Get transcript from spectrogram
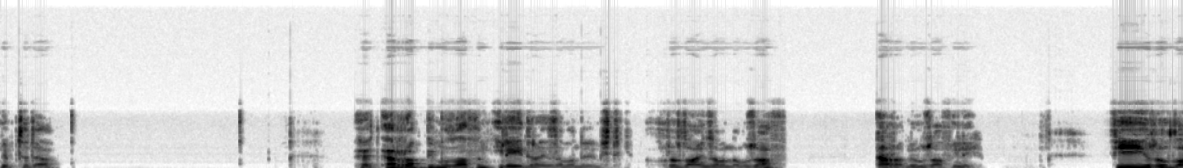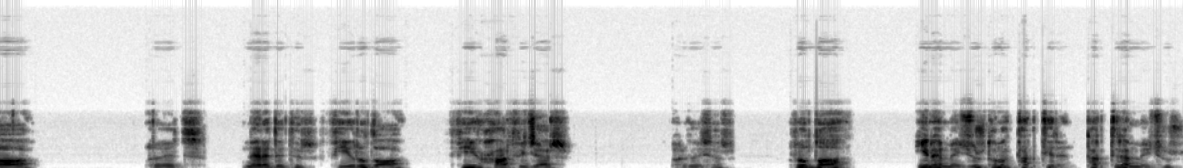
müpteda Evet, Er Rabbi muzafın ileydir aynı zamanda demiştik. Rıza aynı zamanda muzaf. Er Rabbi muzafın iley. Fi rıza evet nerededir? Fi rıza fi harfi cer arkadaşlar. Rıza yine mecrur ama takdiren. Takdiren mecrur.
